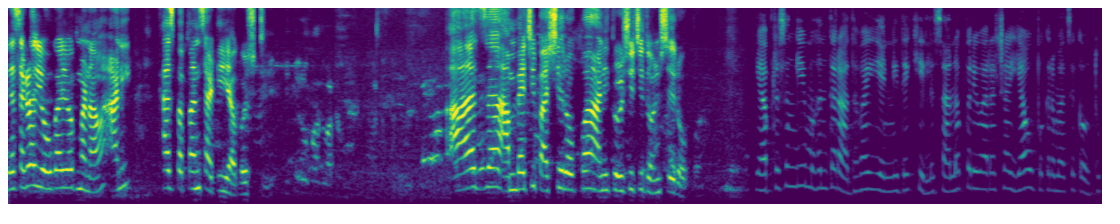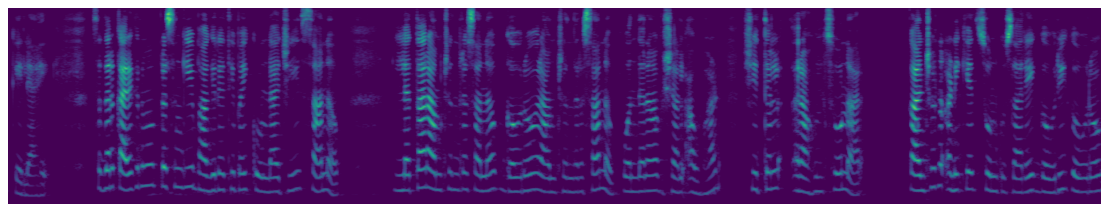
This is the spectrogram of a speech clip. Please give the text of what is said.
हे सगळं योगायोग म्हणावं आणि खास पप्पांसाठी या गोष्टी. आज आंब्याची पाचशे रोपं आणि तुळशीची दोनशे रोपं. याप्रसंगी महंत राधाबाई यांनी देखील सानप परिवाराच्या या उपक्रमाचे कौतुक केले आहे. सदर कार्यक्रमाप्रसंगी भागीरथीबाई कोंडाजी सानप लता रामचंद्र सानप गौरव रामचंद्र सानप वंदना विशाल आव्हाड शीतल राहुल सोनार कांचन अनिकेत सोनकुसारे गौरी गौरव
